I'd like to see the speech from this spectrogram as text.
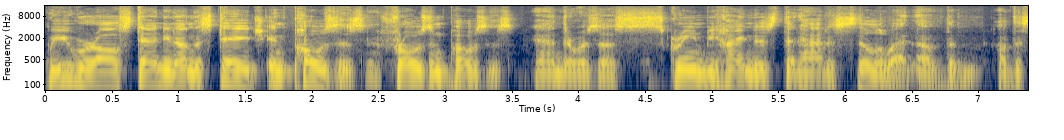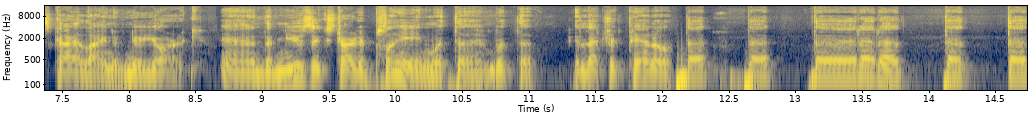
we were all standing on the stage in poses, frozen poses, and there was a screen behind us that had a silhouette of the of the skyline of New York, and the music started playing with the with the electric piano. Da, da, da, da, da, da, da,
